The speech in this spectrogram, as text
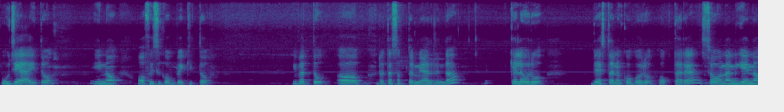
ಪೂಜೆ ಆಯಿತು. ಇನ್ನು ಆಫೀಸಿಗೆ ಹೋಗಬೇಕಿತ್ತು. ಇವತ್ತು ರಥಸಪ್ತಮಿ ಆದ್ದರಿಂದ ಕೆಲವರು ದೇವಸ್ಥಾನಕ್ಕೆ ಹೋಗೋರು ಹೋಗ್ತಾರೆ. ಸೊ ನನಗೇನೋ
